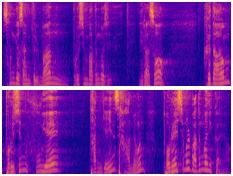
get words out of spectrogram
선교사님들만 부르심 받은 것이라서 그 다음 부르신 후에 단계인 사명은 보내심을 받은 거니까요.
